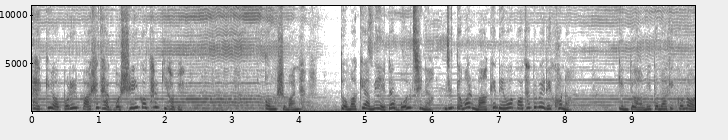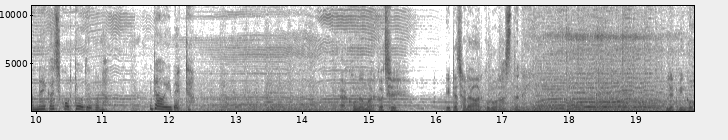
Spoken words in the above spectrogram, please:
একে অপরের পাশে থাকব সেই কথার কি হবে? অংশমান তোমাকে আমি এটা বলছি না যে তোমার মাকে দেওয়া কথা তুমি রেখো না। কিন্তু আমি তোমাকে কোনো অন্যায় কাজ করতেও দেব না। দাও এই ব্যাগটা। এখন আমার কাছে এটা ছাড়া আর কোনো রাস্তা নেই। Let me go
